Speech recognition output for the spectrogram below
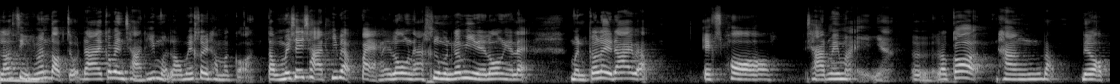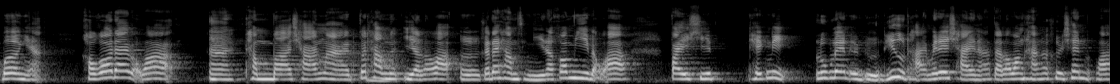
แล้วสิ่งที่มันตอบโจทย์ได้ก็เป็นชาร์ตที่เหมือนเราไม่เคยทำมาก่อน แต่ไม่ใช่ชาร์ตที่แบบแปลกในโลกนะ คือมันก็มีในโลกนี้แหละ เหมือนก็เลยได้แบบ export ชาร์ตใหม่ๆเงี้ยเออแล้วก็ทางแบบ developer เงี้ยเขาก็ได้แบบว่า อ่าทำ bar chart มาก็ทำเยอะแล้วอะเออก็ได้ทำสิ่งนี้แล้วก็มีแบบว่าไปคิดเทคนิคลูกเล่นอื่น ๆ ที่สุดท้ายไม่ได้ใช้นะ แต่ระบางครั้งก็คือเช่นแบบว่า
